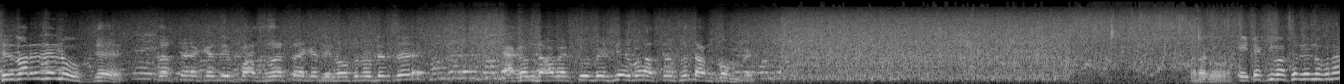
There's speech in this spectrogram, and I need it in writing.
সিলভারের রেনু যে হাজার টাকা কেজি পাঁচ হাজার টাকা কেজি নতুন উঠেছে। এখন দাম একটু বেশি এবার আস্তে আস্তে দাম কমবে। এটা কি মাছের রেনু কোনা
